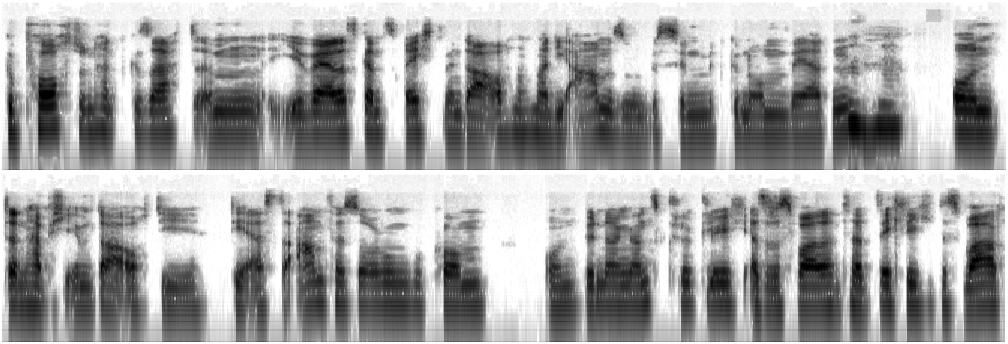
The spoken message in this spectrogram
gepocht und hat gesagt, ähm, ihr wäre das ganz recht, wenn da auch nochmal die Arme so ein bisschen mitgenommen werden. Mhm. Und dann habe ich eben da auch die, die erste Armversorgung bekommen und bin dann ganz glücklich. Also das war dann tatsächlich, das war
